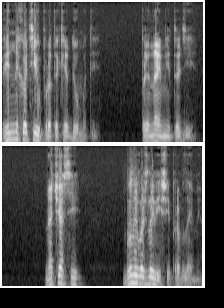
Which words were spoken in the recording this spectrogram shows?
Він не хотів про таке думати, принаймні тоді. На часі були важливіші проблеми.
